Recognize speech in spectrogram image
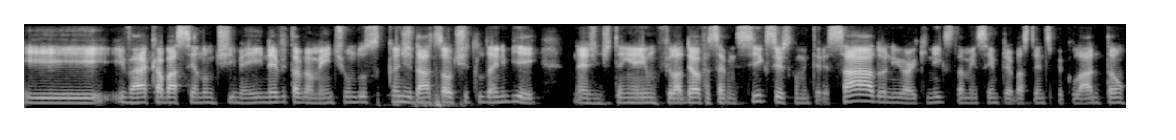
e, e, vai acabar sendo um time aí, inevitavelmente, um dos candidatos ao título da NBA. Né? A gente tem aí um Philadelphia 76ers como interessado, o New York Knicks também sempre é bastante especulado, então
